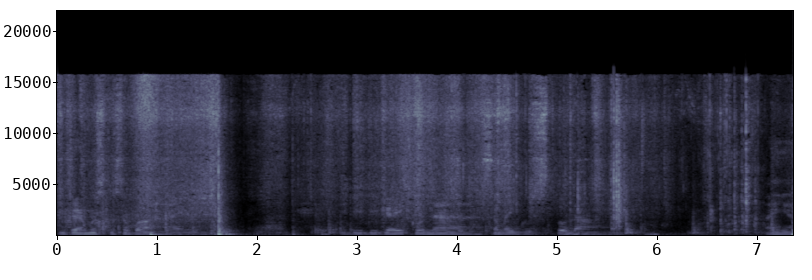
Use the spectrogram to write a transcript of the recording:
yung thermos ko sa bahay, ibibigay ko na sa may gusto lang. Ayan.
